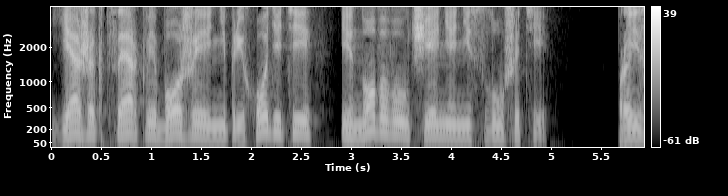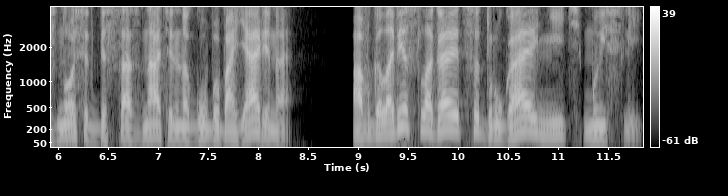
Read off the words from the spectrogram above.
Еже к церкви Божией не приходите, и нового учения не слушайте, произносят бессознательно губы боярина, а в голове слагается другая нить мыслей.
